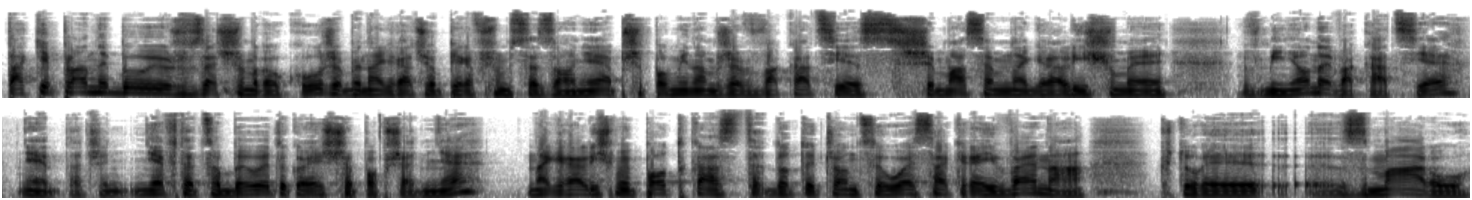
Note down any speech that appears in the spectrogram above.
Takie plany były już w zeszłym roku, żeby nagrać o pierwszym sezonie. Ja przypominam, że w wakacje z Szymasem nagraliśmy w minione wakacje. Nie, znaczy nie w te, co były, tylko jeszcze poprzednie. Nagraliśmy podcast dotyczący Wesa Cravena, który e, zmarł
